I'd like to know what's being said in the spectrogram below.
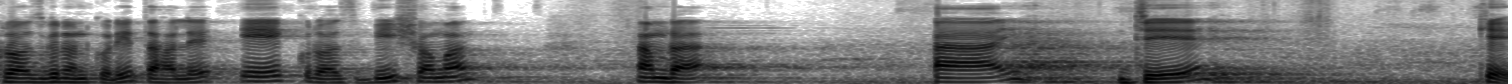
ক্রস গুণন করি, তাহলে এ ক্রস বি সমান আমরা আই জে কে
